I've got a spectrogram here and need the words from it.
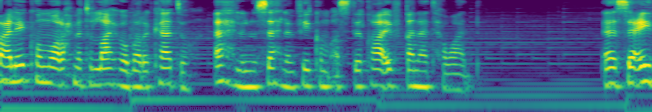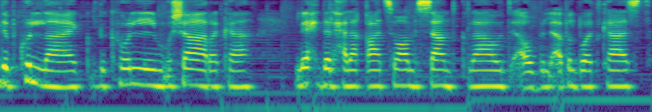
عليكم ورحمة الله وبركاته. أهلا وسهلا فيكم أصدقائي في قناة هواد آه، سعيدة بكل like بكل مشاركة لإحدى الحلقات سواء بال SoundCloud أو بال Apple Podcast.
